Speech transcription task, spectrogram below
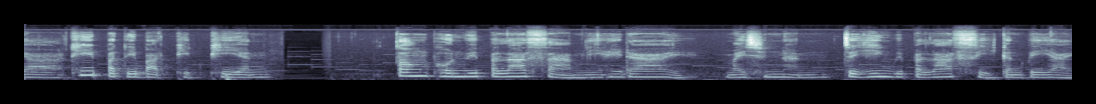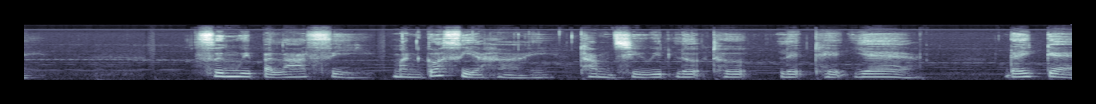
ญาที่ปฏิบัติผิดเพี้ยน ต้องพ้นวิปลาสสามนี้ให้ได้ ไม่เช่นนั้นจะยิ่งวิปลาสสีกันไปใหญ่ ซึ่งวิปลาสสี่มันก็เสียหาย ทำชีวิตเลอะเทอะเละเทะแย่ ได้แก่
